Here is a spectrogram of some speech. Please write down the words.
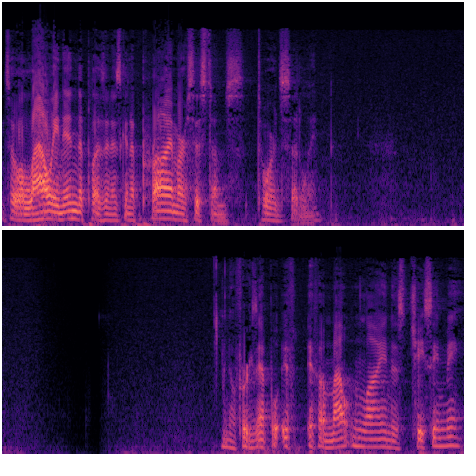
And so allowing in the pleasant is going to prime our systems towards settling. You know, for example, if, if a mountain lion is chasing me,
